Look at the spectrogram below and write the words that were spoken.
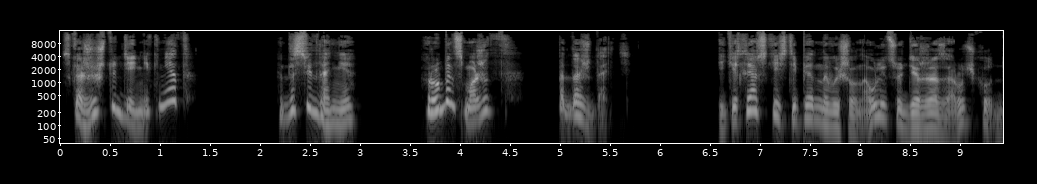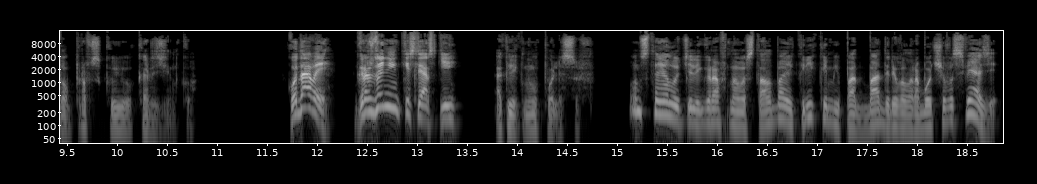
скажи, что денег нет. До свидания. Рубенс может подождать. И Кислярский степенно вышел на улицу, держа за ручку допровскую корзинку. — Куда вы, гражданин Кислярский? — окликнул Полисов. Он стоял у телеграфного столба и криками подбадривал рабочего связи,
